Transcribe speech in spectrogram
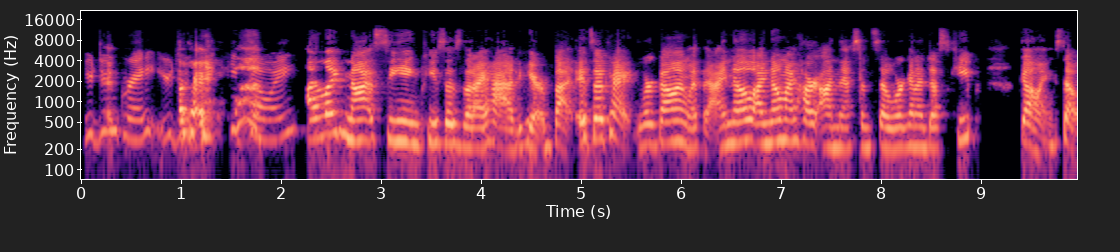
you're doing great. You're doing okay. Keep going. I'm like not seeing pieces that I had here, but it's okay. We're going with it. I know I know my heart on this and so we're going to just keep going. So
